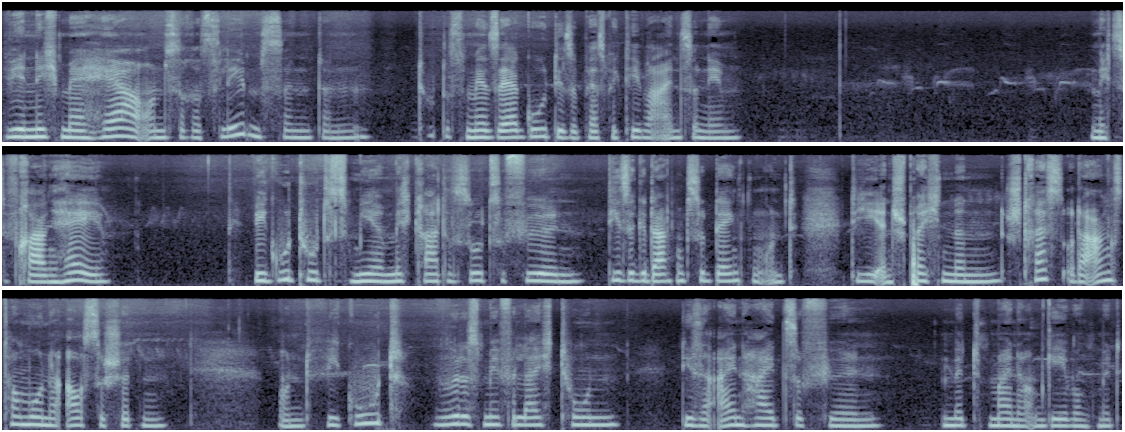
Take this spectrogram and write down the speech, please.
wir nicht mehr Herr unseres Lebens sind, dann tut es mir sehr gut, diese Perspektive einzunehmen. Mich zu fragen, hey, wie gut tut es mir, mich gerade so zu fühlen, diese Gedanken zu denken und die entsprechenden Stress- oder Angsthormone auszuschütten. Und wie gut würde es mir vielleicht tun, diese Einheit zu fühlen mit meiner Umgebung, mit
